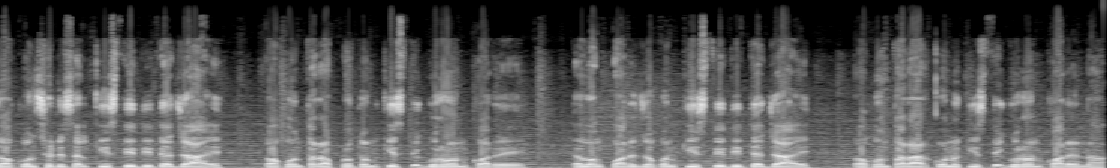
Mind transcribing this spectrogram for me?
যখন সিটিসেল কিস্তি দিতে যায়, তখন তারা প্রথম কিস্তি গ্রহণ করে এবং পরে যখন কিস্তি দিতে যায়, তখন তারা আর কোনো কিস্তি গ্রহণ করে না।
